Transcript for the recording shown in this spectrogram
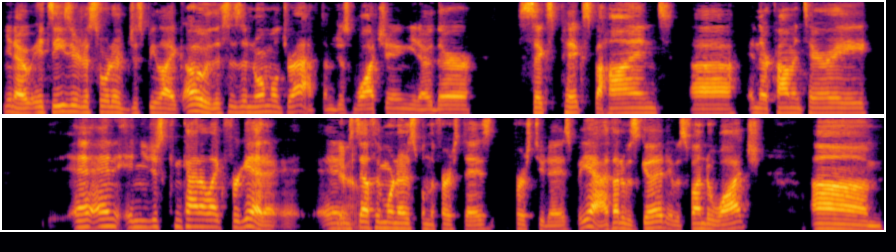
you know, it's easier to sort of just be like, oh, this is a normal draft. I'm just watching, you know, they're six picks behind uh, in their commentary. And, and, and you just can kind of like forget it. It yeah. was definitely more noticeable in the first days, first two days. But yeah, I thought it was good. It was fun to watch. Um,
